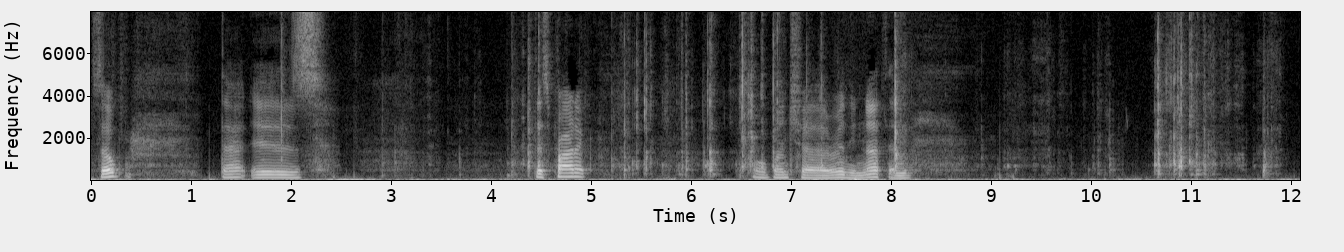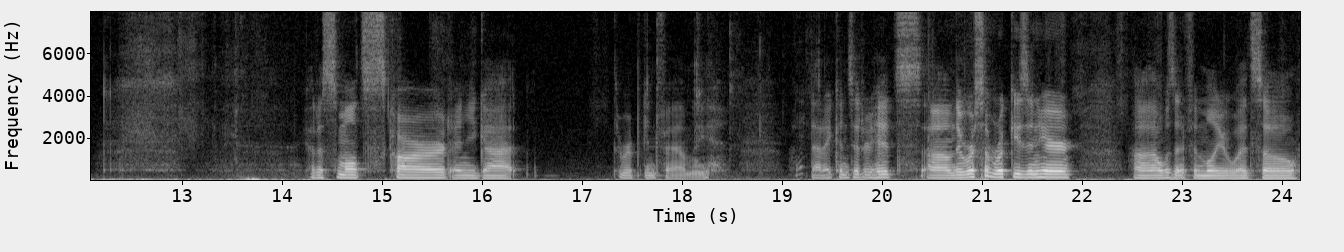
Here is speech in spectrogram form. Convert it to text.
so that is this product. A whole bunch of really nothing. Got a Smoltz card, and you got the Ripken family that I consider hits. Um, there were some rookies in here uh, I wasn't familiar with, so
